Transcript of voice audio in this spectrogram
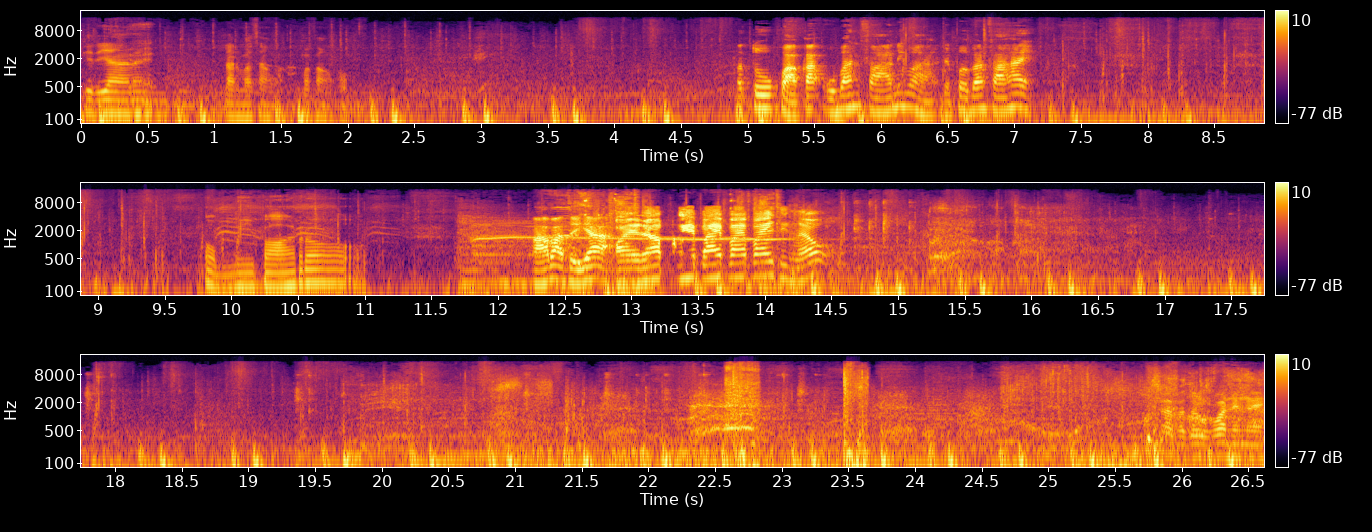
พิทยาแม่งดันมาสั่งมาฝั่งผมประตูขวากะอูบ้านฟ้านี่หว่า เดี๋ยวเปิดบ้านฟ้าให้ ผมมีบอโรมาป่ะเซย่าไปนะไปไปไปไปถึงแล้ว ปิดประตูคนหนึ่งเลย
